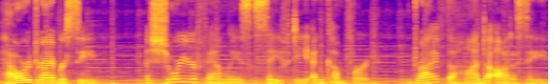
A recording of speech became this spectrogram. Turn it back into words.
power driver seat. Assure your family's safety and comfort. Drive the Honda Odyssey.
